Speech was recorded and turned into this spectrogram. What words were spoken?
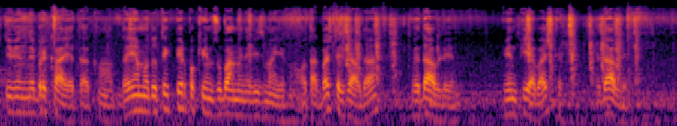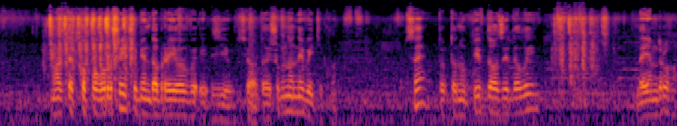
Тоді він не брикає так. От. Даємо до тих пір, поки він зубами не візьме його. Отак, бачите, взяв, да? Видавлюємо. Він п'є, бачите? Видавлює. Можете тако поворушити, щоб він добре його з'їв. Все, то щоб воно не витікло. Все. Тобто, ну, півдози дали. Даємо другу.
